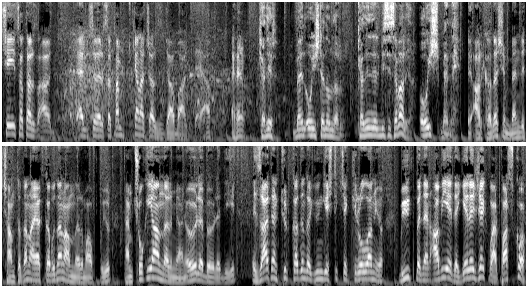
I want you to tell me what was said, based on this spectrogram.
şeyi satarız. Elbiseleri satan bir dükkan açarız icabı halinde ya. Efendim Kadir ben o işten anlarım. Kadın elbisesi var ya o iş bende. E arkadaşım ben de çantadan ayakkabıdan anlarım af buyur. Hem çok iyi anlarım yani öyle böyle değil. E zaten Türk kadın da gün geçtikçe kilolanıyor. Büyük beden abiye de gelecek var Pasko.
